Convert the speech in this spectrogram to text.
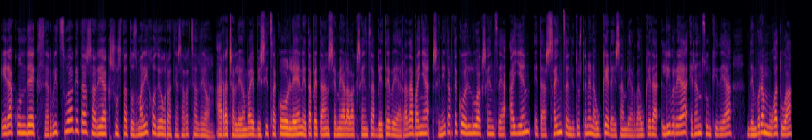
erakundek zerbitzuak eta sareak sustatuz. Marijo deo gracias. Arratsaldeon. Arratsaldeon bai bizitzako lehen etapetan semealabak zaintza bete beharra da baina senitarteko helduak zaintzea haien eta zaintzen dituztenen aukera izan behar da aukera librea, erantzunkidea, denboran mugatua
